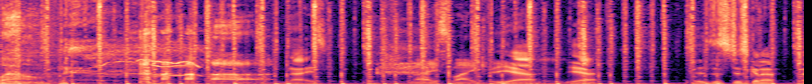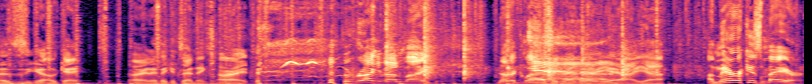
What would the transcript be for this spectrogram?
clown. Nice. Nice, Mike. Yeah, yeah. Is this just gonna? Is this gonna okay. All right. I think it's ending. All right. The Rocky Mountain Mike. Another classic right there. Yeah, yeah. America's mayor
